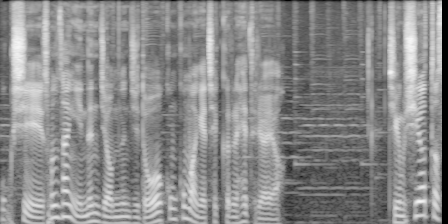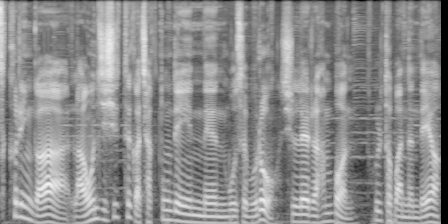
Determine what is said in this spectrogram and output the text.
혹시 손상이 있는지 없는지도 꼼꼼하게 체크를 해드려요. 지금 시어터 스크린과 라운지 시트가 작동되어 있는 모습으로 실내를 한번 훑어봤는데요.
